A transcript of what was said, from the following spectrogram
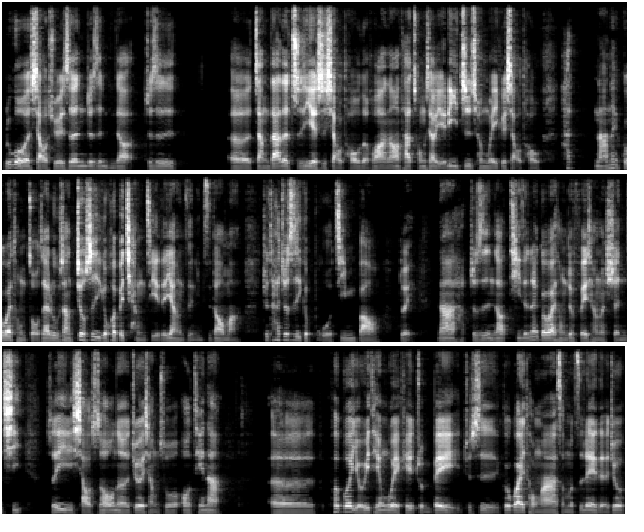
如果小学生就是你知道，就是呃长大的职业是小偷的话，然后他从小也立志成为一个小偷，他拿那个乖乖桶走在路上，就是一个会被抢劫的样子，你知道吗？就他就是一个铂金包，对，那就是你知道提着那乖乖桶就非常的神气。所以小时候呢，就会想说，哦天呐，呃，会不会有一天我也可以准备就是乖乖桶啊什么之类的？就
